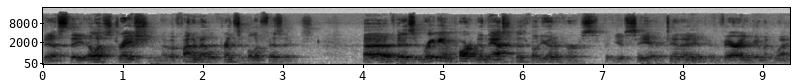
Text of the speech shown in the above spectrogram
this, the illustration of a fundamental principle of physics. Uh, that is really important in the astrophysical universe, but you see it in a very human way.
